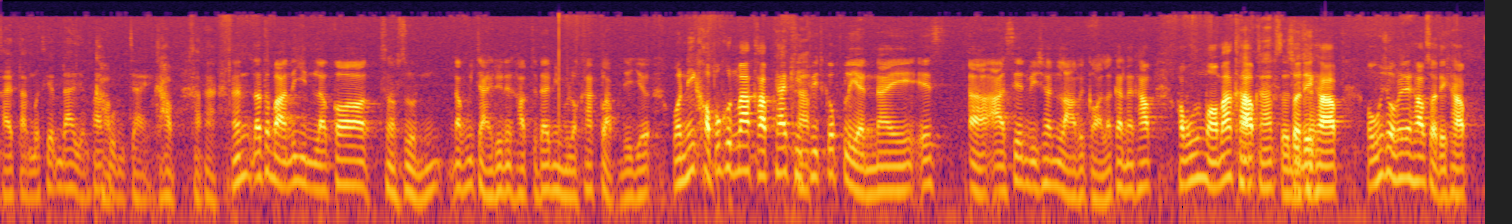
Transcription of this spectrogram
ขายต่างประเทศได้อย่างภาคภูมิใจครับครับอะนั้นรัฐบาลได้ยินแล้วก็สนับสนุนนักวิจัยด้วยนะครับ จะได้มีมูลค่ากลับเยอะๆวันนี้ขอบพระคุณมากครับ แค่คิดครับฟิตก็เปลี่ยนในเอสอาเซียนวิชั่นลาไปก่อนแล้วกันนะครับ ขอบคุณคุณหมอมากครับครับครับสวัสดีสวัสดีครับขอบคุณผู้ชมด้วยนะครับ สวัสดีครับ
